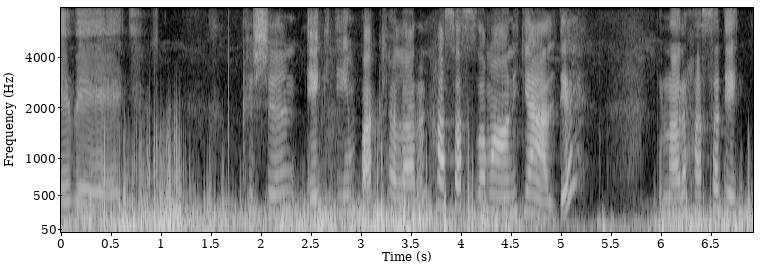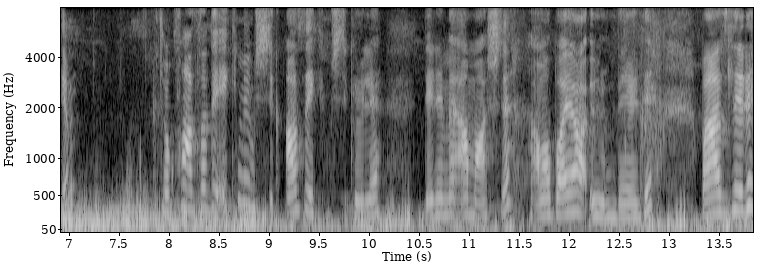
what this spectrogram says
Evet. Kışın ektiğim baklaların hasat zamanı geldi. Bunları hasat ettim. Çok fazla da ekmemiştik. Az ekmiştik öyle deneme amaçlı. Ama bayağı ürün verdi. Bazıları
